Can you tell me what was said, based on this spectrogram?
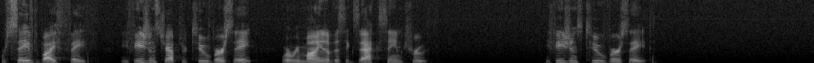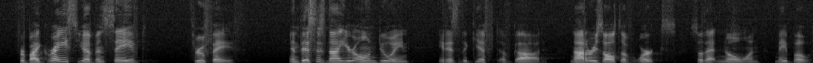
We're saved by faith. Ephesians chapter 2, verse 8, we're reminded of this exact same truth. Ephesians 2, verse 8. For by grace you have been saved through faith, and this is not your own doing, it is the gift of God, not a result of works, so that no one may boast.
